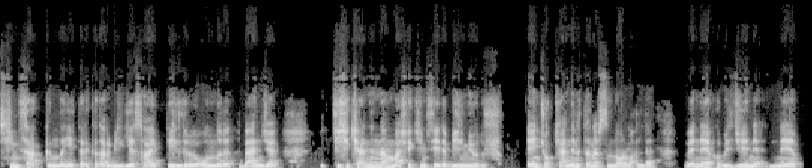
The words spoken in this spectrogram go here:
kimse hakkında yeteri kadar bilgiye sahip değildir ve onları bence kişi kendinden başka kimseyi de bilmiyordur. En çok kendini tanırsın normalde ve ne yapabileceğini, ne yap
